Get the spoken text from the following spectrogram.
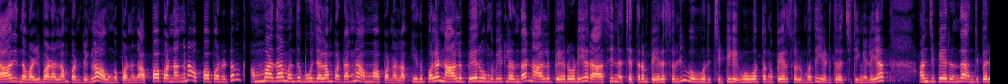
யார் இந்த வழிபாடெல்லாம் பண்ணுறீங்களோ அவங்க பண்ணுங்கள் அப்பா பண்ணாங்கன்னா அப்பா பண்ணட்டும். அம்மா தான் வந்து பூஜைலாம் பண்ணுறாங்கன்னா அம்மா பண்ணலாம். இது போல் நாலு பேர் உங்கள் வீட்டில் இருந்தால் நாலு பேருடைய ராசி நட்சத்திரம் பேரை சொல்லி ஒவ்வொரு சிட்டிகை ஒவ்வொருத்தவங்க பேர் சொல்லும்போது எடுத்து வச்சிட்டிங்க இல்லையா? அஞ்சு பேர் இருந்தால் அஞ்சு பேர்.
